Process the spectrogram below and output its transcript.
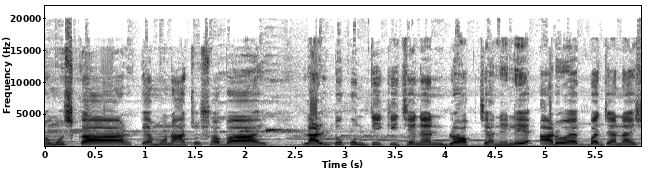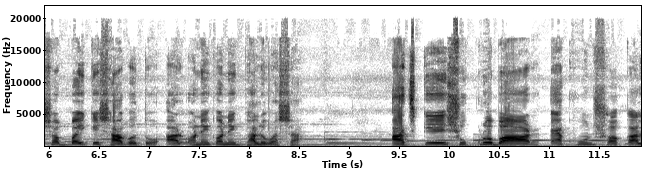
নমস্কার, কেমন আছো সবাই? Laltu Kunti kitchen and blog চ্যানেলে আরও একবার জানাই সবাইকে স্বাগত আর অনেক অনেক ভালোবাসা। আজকে শুক্রবার, এখন সকাল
